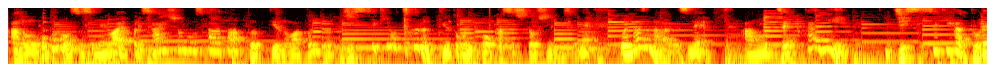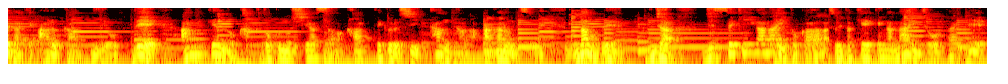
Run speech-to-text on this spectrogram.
あの、僕のおすすめは、やっぱり最初のスタートアップっていうのは、とにかく実績を作るっていうところにフォーカスしてほしいんですよね。これなぜならですね、あの、絶対に実績がどれだけあるかによって、案件の獲得のしやすさは変わってくるし、単価が上がるんですよね。なので、じゃあ、実績がないとか、そういった経験がない状態で、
